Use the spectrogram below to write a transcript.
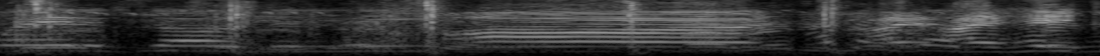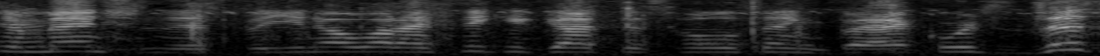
Way to go, Denise. uh, I, I hate to mention this, but you know what? I think you got this whole thing backwards. This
